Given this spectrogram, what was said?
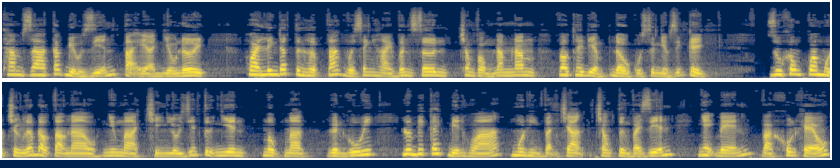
tham gia các biểu diễn tại à, nhiều nơi – Hoài Linh đã từng hợp tác với danh hài Vân Sơn trong vòng 5 năm vào thời điểm đầu của sự nghiệp diễn kịch. Dù không qua một trường lớp đào tạo nào nhưng mà chính lối diễn tự nhiên, mộc mạc, gần gũi, luôn biết cách biến hóa muôn hình vạn trạng trong từng vai diễn, nhạy bén và khôn khéo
